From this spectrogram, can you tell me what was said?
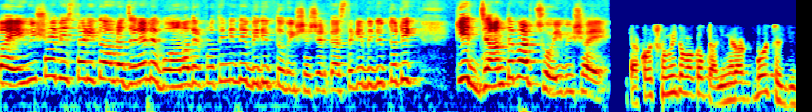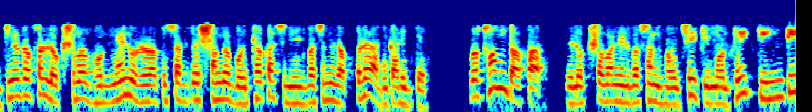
বা এই বিষয়ে বিস্তারিত আমরা জেনে নেব আমাদের প্রতিনিধি বিদীপ্ত বিশ্বাসের কাছ থেকে। বিদীপ্ত, ঠিক কি জানতে পারছ এই বিষয়ে? দেখো, সুমি, তোমাকে জানিয়ে রাখব যে দ্বিতীয় দফার লোকসভা ভোট নিয়ে নোডাল অফিসারদের সঙ্গে বৈঠক আছে নির্বাচনী দপ্তরের আধিকারিকদের। প্রথম দফা যে লোকসভা নির্বাচন হয়েছে, ইতিমধ্যেই তিনটি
